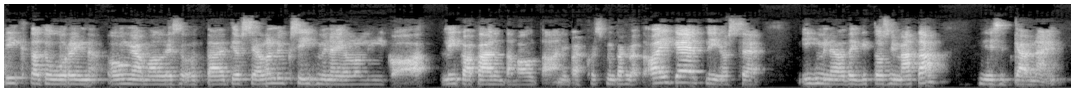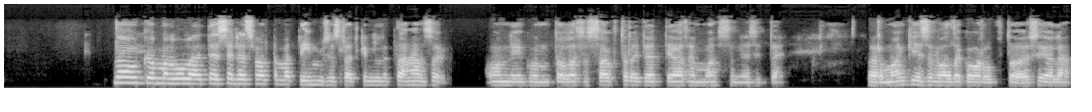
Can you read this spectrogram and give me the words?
diktatuurin ongelmallisuutta, että jos siellä on yksi ihminen, jolla on liikaa, liikaa päätäntävaltaa, niin vaikka olisi kuinka hyvät aikeet, niin jos se ihminen on jotenkin tosi mätä, niin sitten käy näin. No kyllä mä luulen, että edes välttämättä ihmisestä, että kenelle tahansa on niin kuin tuollaisessa auktoriteettiasemassa, niin sitten varmaankin se valta korruptoi siellä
